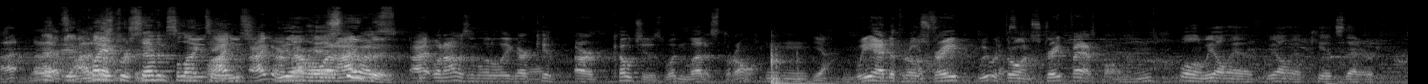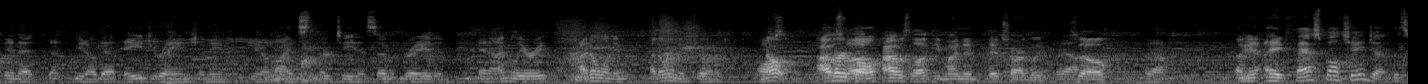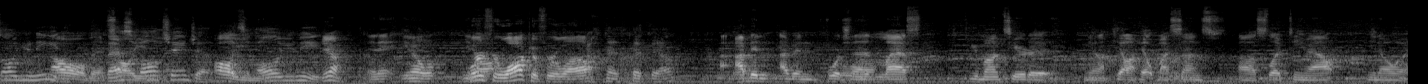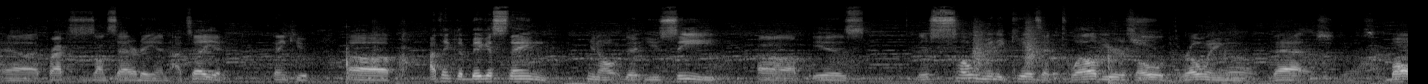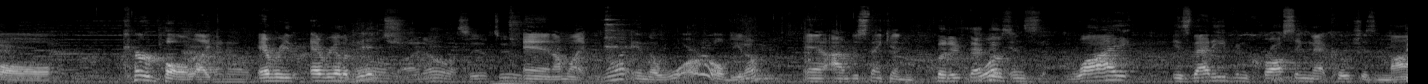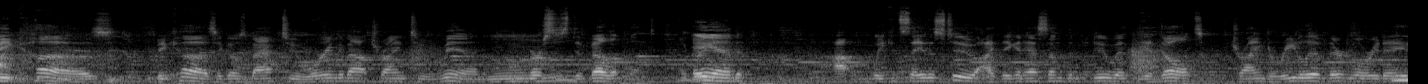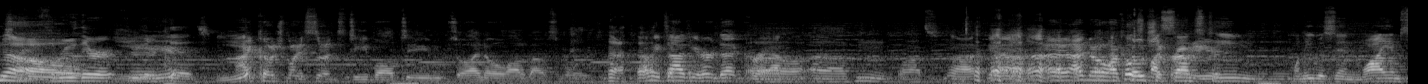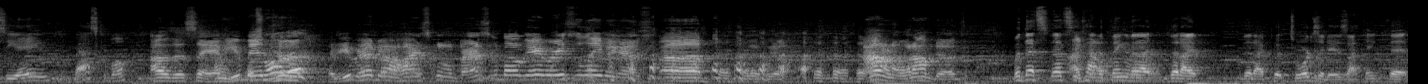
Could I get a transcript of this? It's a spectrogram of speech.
I, uh, it- playing for seven select I, teams. I can We all remember when had- I was Stupid. I, when I was in little league. Our kid, our coaches wouldn't let us throw them. Mm-hmm. Yeah. We had to throw straight. We were throwing straight fastballs. Mm-hmm. Well, and we all have we all have kids that are in that, that you know that age range. I mean, you know, mine's 13 in seventh grade, and, and I'm leery. I don't want him. I don't want him throwing a No, I was curveball. I was lucky. Mine didn't pitch hardly. Yeah. So Yeah. I mean, hey, fastball changeup. That's all you need. All that's all you fastball need. changeup. All that's you need. all you need. Yeah. And it, you know, you Worked know, for Waka for a while. yeah. I- I've been I've been fortunate the last few months here to you know help my son's uh, select team out. You know, uh, practices on Saturday, and I tell you, thank you. Uh, I think the biggest thing you know that you see uh, is there's so many kids at 12 years old throwing that ball curveball like every every other pitch. I know. I see it too. And I'm like, what in the world, you know? And I'm just thinking, But it, that what goes is- why is that even crossing that coach's mind? because because it goes back to worrying about trying to win versus development. Agreed. And uh, we can say this too. I think it has something to do with the adults trying to relive their glory days No. through their through their Yeah. kids. I coach my son's t-ball team, so I know a lot about sports. How many times have you heard that crap? Uh, uh, hmm, lots. Uh, yeah, I, I know. I I've coached coached my him for how son's team when he was in YMCA basketball. I was gonna say, have I mean, you been to a, have you been to a high school basketball game recently? Because uh, I don't know what I'm doing. But that's that's the I kind of know, thing that I that I that I put towards it is I think that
